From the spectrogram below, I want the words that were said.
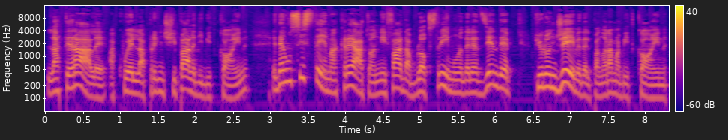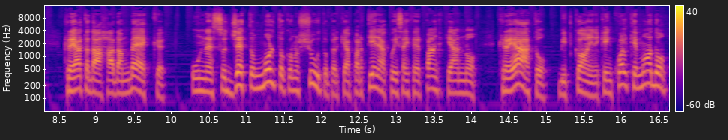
laterale a quella principale di Bitcoin, ed è un sistema creato anni fa da Blockstream, una delle aziende più longeve del panorama Bitcoin, creata da Adam Beck, un soggetto molto conosciuto perché appartiene a quei cypherpunk che hanno creato Bitcoin, che in qualche modo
